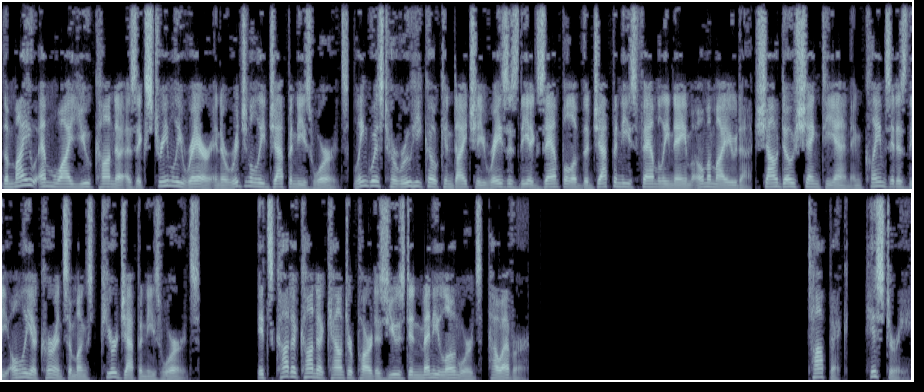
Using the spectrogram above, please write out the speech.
The Mayu Myu kana is extremely rare in originally Japanese words. Linguist Haruhiko Kindaichi raises the example of the Japanese family name Omamayuda and claims it is the only occurrence amongst pure Japanese words. Its katakana counterpart is used in many loanwords, however. History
